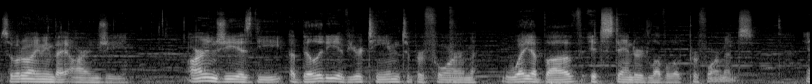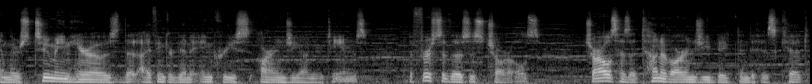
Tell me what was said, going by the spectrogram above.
So, what do I mean by RNG? RNG is the ability of your team to perform way above its standard level of performance. And there's two main heroes that I think are going to increase RNG on your teams. The first of those is Charles. Charles has a ton of RNG baked into his kit.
